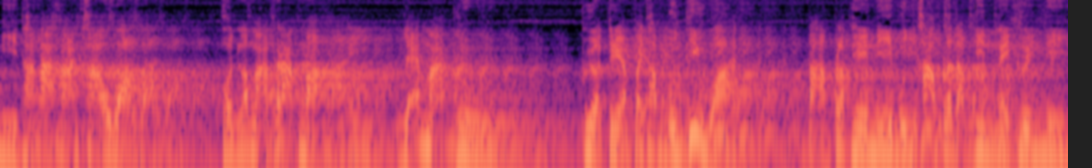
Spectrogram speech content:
มีทั้งอาหารคาวหวาน ผลหมากรากไม้และหมากพลูเพื่อเตรียมไปทำบุญที่วัดตามประเพณีบุญข้าวประดับดินในคืนนี้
